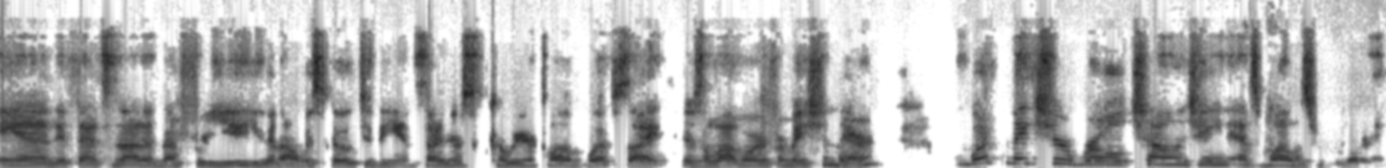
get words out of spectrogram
And if that's not enough for you, you can always go to the Insiders Career Club website. There's a lot more information there. What makes your role challenging as well as rewarding?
